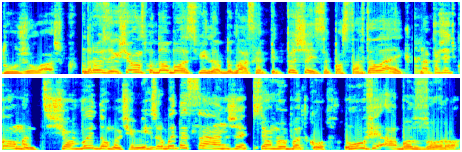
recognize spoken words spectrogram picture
дуже важко. Друзі, якщо вам сподобалось відео, будь ласка, підпишіться, поставте лайк, напишіть комент, що ви думаєте, що міг зробити Санджі в цьому випадку Луфі або Зоро.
